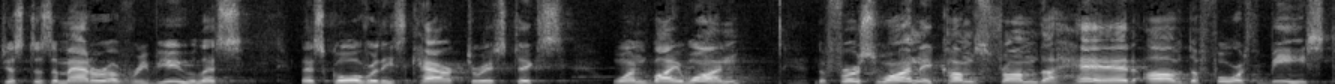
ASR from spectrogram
just as a matter of review, let's, let's go over these characteristics one by one. The first one, it comes from the head of the fourth beast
